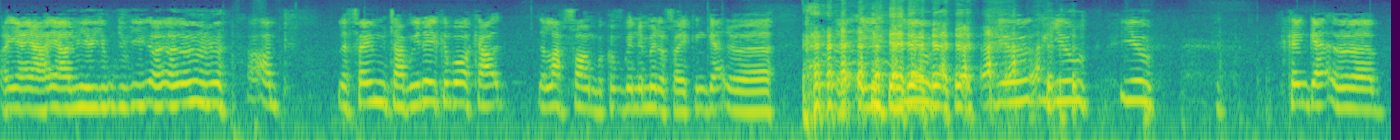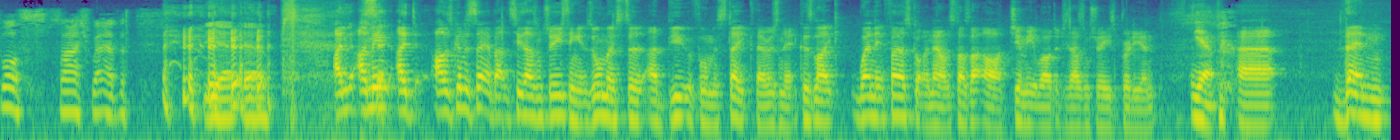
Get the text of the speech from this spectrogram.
oh, yeah, yeah, yeah, you, you, you, you, uh, uh, um, the same time, you know you can work out the last song because we're in the middle so you can get uh, uh, you, you, you, you can get a bus slash whatever. yeah, yeah. I, I So- mean, I, I was going to say about the 2000 Trees thing, it was almost a, a beautiful mistake there, isn't it? Because, like, when it first got announced, I was like, oh, Jimmy Eat World at 2000 Trees is brilliant. yeah. Uh, then,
